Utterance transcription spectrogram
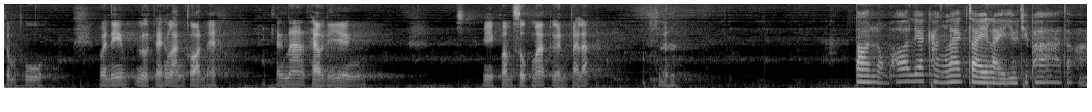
ชมพู วันนี้หลุดไปข้างหลังก่อนนะข้างหน้าแถวนี้ยังมีความสุขมากเกินไปแล้ว ตอนหลวงพ่อเรียกครั้งแรกใจไหลอยู่ที่ผ้าเจ้าค่ะ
